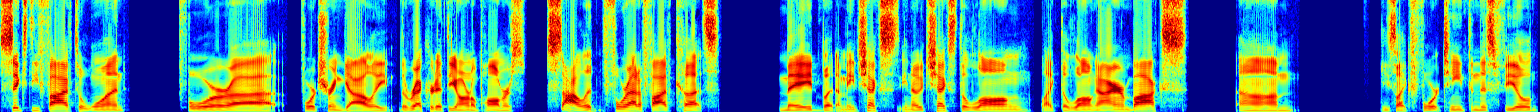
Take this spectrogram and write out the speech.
65 to one for uh, for Tringali. The record at the Arnold Palmer's solid, four out of five cuts made. But I mean, checks you know checks the long like the long iron box. Um, he's like 14th in this field.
